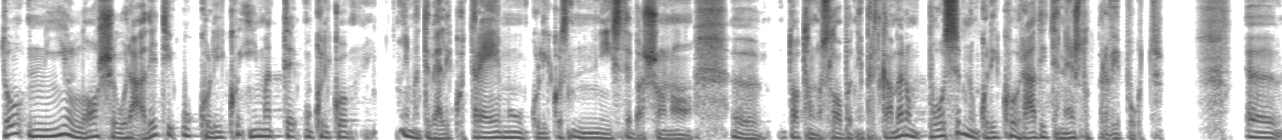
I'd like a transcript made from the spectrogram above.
to nije loše uraditi ukoliko imate, ukoliko imate veliku tremu, ukoliko niste baš ono uh, totalno slobodni pred kamerom, posebno ukoliko radite nešto prvi put. Uh,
